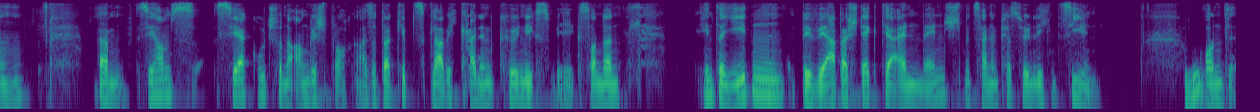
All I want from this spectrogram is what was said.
Mhm. Ähm, Sie haben es sehr gut schon angesprochen. Also da gibt es, glaube ich, keinen Königsweg, sondern hinter jedem Bewerber steckt ja ein Mensch mit seinen persönlichen Zielen. Mhm. Und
